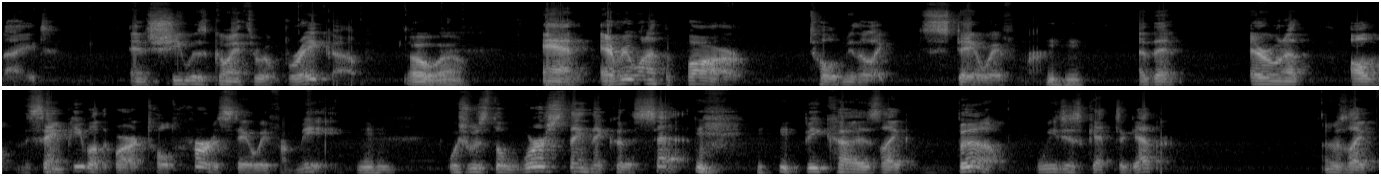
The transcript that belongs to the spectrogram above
night, and she was going through a breakup, Oh wow. and everyone at the bar told me to like stay away from her. hmm and then everyone at all the same people at the bar told her to stay away from me, hmm which was the worst thing they could have said because like boom, we just get together. It was like,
